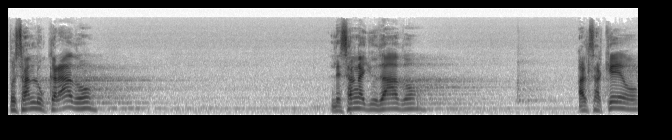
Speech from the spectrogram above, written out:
pues han lucrado, les han ayudado al saqueo.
